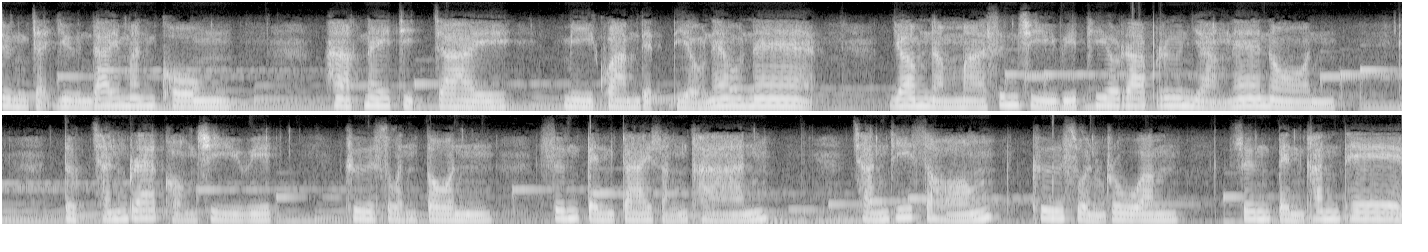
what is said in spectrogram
จึงจะยืนได้มั่นคง หากในจิตใจ มีความเด็ดเดี่ยวแน่วแน่ ย่อมนำมาซึ่งชีวิตที่ราบรื่นอย่างแน่นอน ตึกชั้นแรกของชีวิต คือส่วนตน ซึ่งเป็นกายสังขาร ชั้นที่สองคือส่วนรวม ซึ่งเป็นขั้นเทพ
